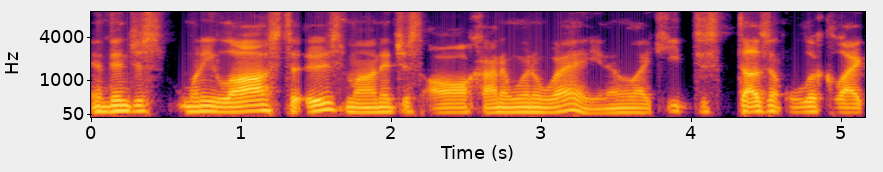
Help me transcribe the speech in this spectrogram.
and then just when he lost to Usman, it just all kind of went away. You know, like he just doesn't look like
